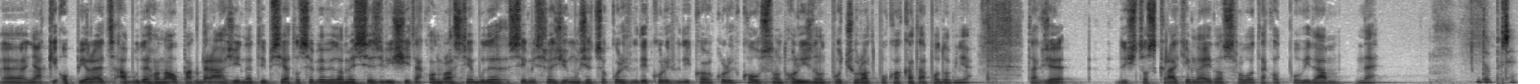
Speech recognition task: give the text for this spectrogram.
eh, nějaký opilec a bude ho naopak drážit na ty psy a to sebevědomí se zvýší, tak on vlastně bude si myslet, že může cokoliv, kdykoliv, kdykoliv kousnout, olíznout, počurat, pokakat a podobně. Takže když to zkrátím na jedno slovo, tak odpovídám ne. Dobře.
